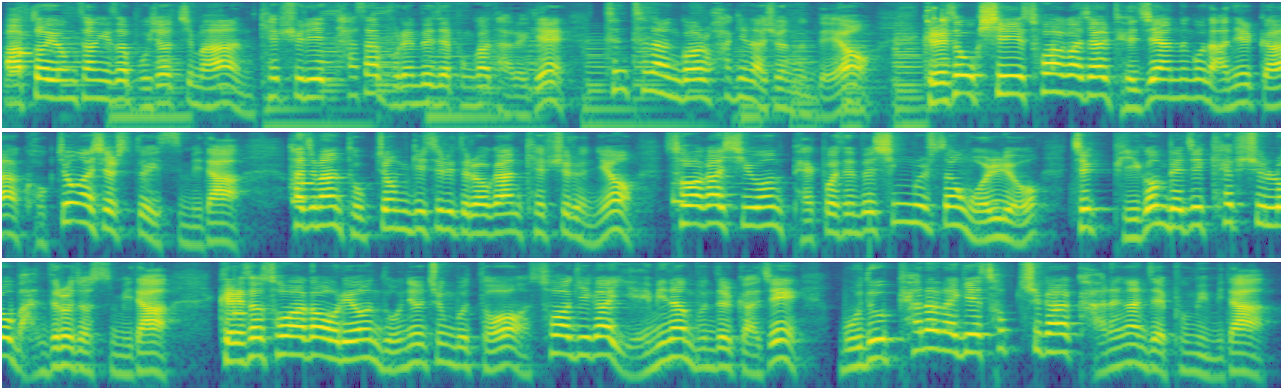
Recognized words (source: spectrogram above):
앞서 영상에서 보셨지만 캡슐이 타사 브랜드 제품과 다르게 튼튼한 걸 확인하셨는데요. 그래서 혹시 소화가 잘 되지 않는 건 아닐까 걱정하실 수도 있습니다. 하지만 독점 기술이 들어간 캡슐은 요, 소화가 쉬운 100% 식물성 원료, 즉 비건 베지 캡슐로 만들어졌습니다. 그래서 소화가 어려운 노년층부터 소화기가 예민한 분들까지 모두 편안하게 섭취가 가능한 제품입니다.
